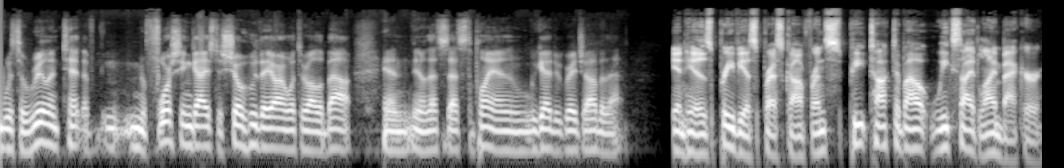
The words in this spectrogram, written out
with the real intent of you know, forcing guys to show who they are and what they're all about. And you know that's that's the plan, and we got to do a great job of that. In his previous press conference, Pete talked about weak side linebacker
